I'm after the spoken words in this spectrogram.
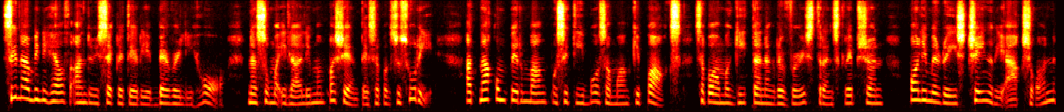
Sinabi ni Health Undersecretary Beverly Ho na sumailalim ang pasyente sa pagsusuri at nakumpirmang positibo sa monkeypox sa pamamagitan ng reverse transcription polymerase chain reaction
